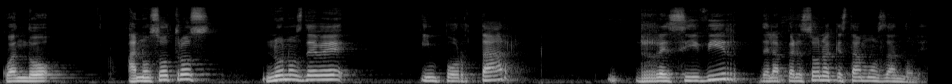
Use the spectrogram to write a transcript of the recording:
Cuando a nosotros no nos debe importar recibir de la persona que estamos dándole.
